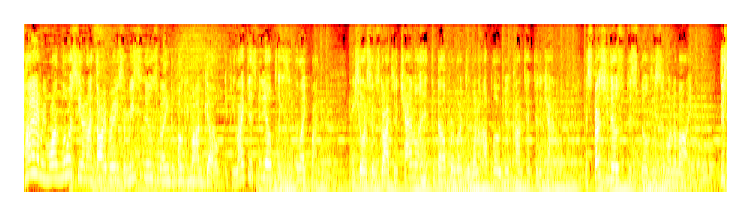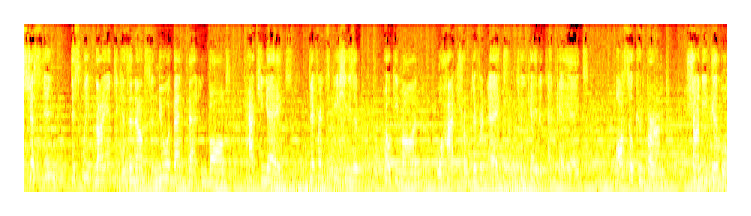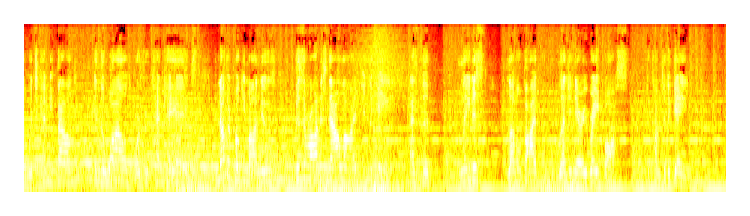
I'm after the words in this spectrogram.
Hi everyone, Lewis here and I thought I'd bring you some recent news relating to Pokemon Go. If you like this video, please hit the like button. Be sure to subscribe to the channel and hit the bell for alerts when I upload new content to the channel, especially those with disabilities similar to mine. This just in, this week Niantic has announced a new event that involves hatching eggs. Different species of Pokemon will hatch from different eggs, from 2k to 10k eggs. Also confirmed, Shiny Gible, which can be found in the wild or through 10k eggs. In other Pokemon news, Virizion is now live in the game as the latest level 5 legendary raid boss to come to the game.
